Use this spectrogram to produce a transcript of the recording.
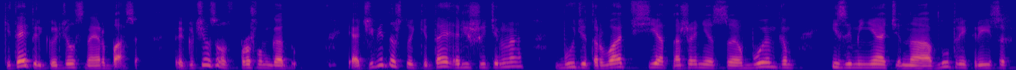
Китай переключился на Airbus. Переключился он в прошлом году. И очевидно, что Китай решительно будет рвать все отношения с Боингом и заменять на внутренних рейсах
